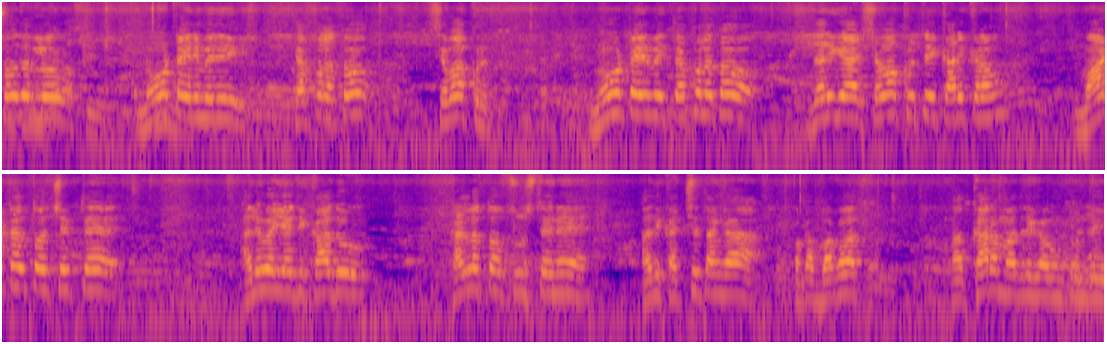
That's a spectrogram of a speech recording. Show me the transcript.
సోదరులు నూట ఎనిమిది తెప్పలతో శివాకృతి. నూట ఎనిమిది తెప్పలతో జరిగే శివాకృతి కార్యక్రమం మాటలతో చెప్తే అలివయ్యేది కాదు కళ్ళతో చూస్తేనే అది ఖచ్చితంగా ఒక భగవత్ సత్కారం మాదిరిగా ఉంటుంది.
